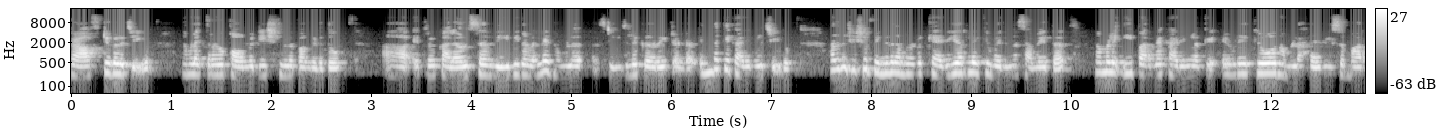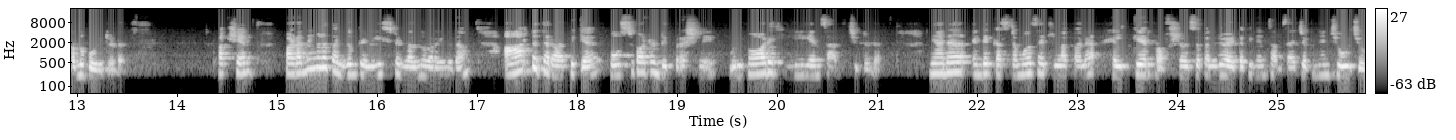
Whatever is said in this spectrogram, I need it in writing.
ക്രാഫ്റ്റുകൾ ചെയ്യും. നമ്മൾ എത്രയോ കോമ്പറ്റീഷനിൽ പങ്കെടുത്തു. എത്ര എത്രയോ കലോത്സവ വേദികളല്ലേ നമ്മൾ സ്റ്റേജിൽ കയറിയിട്ടുണ്ട് എന്തൊക്കെ കാര്യങ്ങൾ ചെയ്തു? അതിനുശേഷം പിന്നീട് നമ്മളൊരു കരിയറിലേക്ക് വരുന്ന സമയത്ത് നമ്മൾ ഈ പറഞ്ഞ കാര്യങ്ങളൊക്കെ എവിടെയൊക്കെയോ നമ്മുടെ ഹോബീസ് മറന്നു പോയിട്ടുണ്ട്. പക്ഷേ പഠനങ്ങൾ പലതും തെളിയിച്ചിട്ടുള്ളതെന്ന് പറയുന്നത് ആർട്ട് തെറാപ്പിക്ക് പോസ്റ്റ്മോർട്ടം ഡിപ്രഷനെ ഒരുപാട് ഹീൽ ചെയ്യാൻ സാധിച്ചിട്ടുണ്ട്. ഞാൻ എന്റെ കസ്റ്റമേഴ്സ് ആയിട്ടുള്ള പല ഹെൽത്ത് കെയർ പ്രൊഫഷണൽസ് പലരുമായിട്ടൊക്കെ ഞാൻ സംസാരിച്ചപ്പോൾ ഞാൻ ചോദിച്ചു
